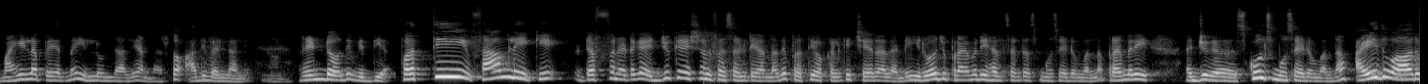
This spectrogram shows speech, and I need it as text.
మహిళ పేరున ఇల్లు ఉండాలి అన్నారు. సో అది వెళ్ళాలి. రెండోది విద్య. ప్రతి ఫ్యామిలీకి డెఫినెట్గా ఎడ్యుకేషనల్ ఫెసిలిటీ అన్నది ప్రతి ఒక్కరికి చేరాలండి. ఈరోజు ప్రైమరీ హెల్త్ సెంటర్స్ మూసేయడం వల్ల ప్రైమరీ ఎడ్యు స్కూల్స్ మూసేయడం వల్ల ఐదు ఆరు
